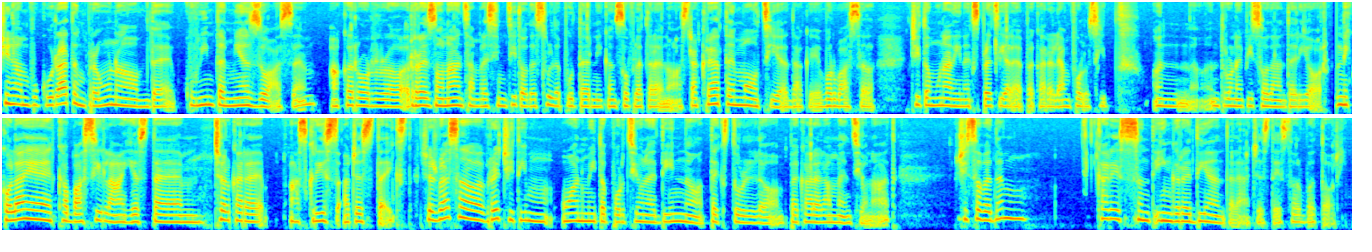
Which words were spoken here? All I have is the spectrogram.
și ne-am bucurat împreună de cuvinte miezoase, a căror rezonanță am resimțit-o destul de puternic în sufletele noastre. A creat emoție, dacă e vorba să cităm una din expresiile pe care le-am folosit în, într-un episod anterior. Nicolae Cabasila este cel care a scris acest text și aș vrea să recitim o anumită porțiune din uh, textul uh, pe care l-am menționat și să vedem care sunt ingredientele acestei sărbători.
